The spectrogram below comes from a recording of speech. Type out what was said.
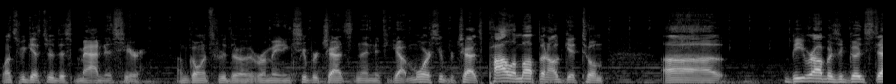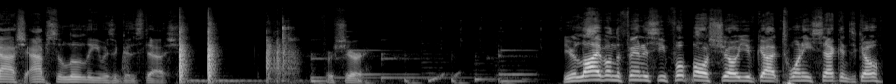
Once we get through this madness here, I'm going through the remaining super chats, and then if you got more super chats, pile them up, and I'll get to them. Uh, B Rob was a good stash. Absolutely, he was a good stash for sure. You're live on the fantasy football show. You've got 20 seconds. Go.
